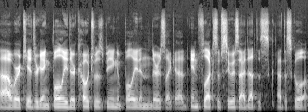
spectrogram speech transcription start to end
Uh, where kids are getting bullied, their coach was being bullied, and there's like an influx of suicides at the at the school.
